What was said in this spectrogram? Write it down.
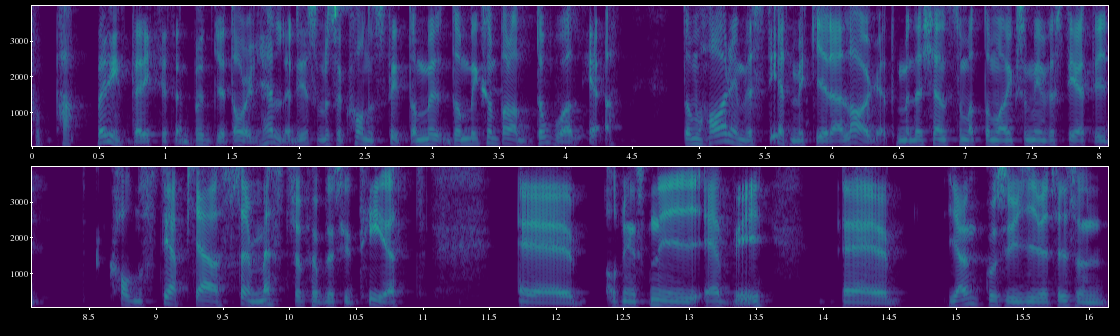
på papper inte riktigt en budgetorg heller. Det är som är så konstigt. De är, de är liksom bara dåliga. De har investerat mycket i det här laget men det känns som att de har liksom investerat i konstiga pjäser, mest för publicitet. Eh, åtminstone i Evi. Eh, Jankos är ju givetvis en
